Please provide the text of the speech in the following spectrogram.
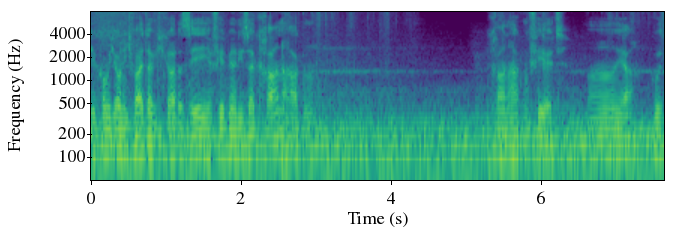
Hier komme ich auch nicht weiter, wie ich gerade sehe. Hier fehlt mir dieser Kranhaken. Kranhaken fehlt. Ah, ja, gut.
